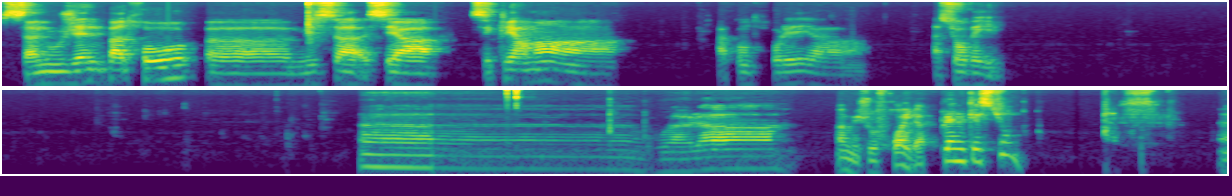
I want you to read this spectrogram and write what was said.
Ça nous gêne pas trop, mais ça, c'est clairement à, à contrôler, à, à surveiller. Euh... Voilà. Ah, mais Geoffroy, il a plein de questions. Euh,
